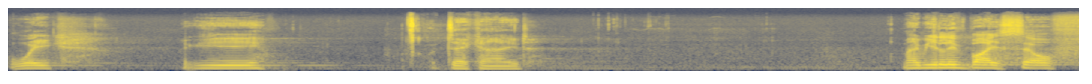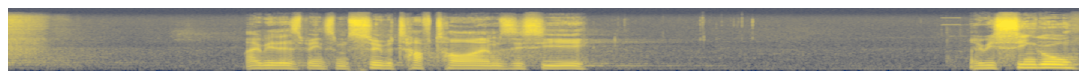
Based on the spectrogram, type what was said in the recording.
week, a year, a decade. Maybe you live by yourself. Maybe there's been some super tough times this year. Maybe single,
